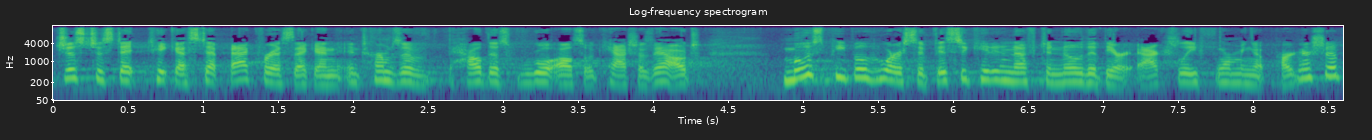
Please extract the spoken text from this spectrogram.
just to st- take a step back for a second, in terms of how this rule also cashes out, most people who are sophisticated enough to know that they are actually forming a partnership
